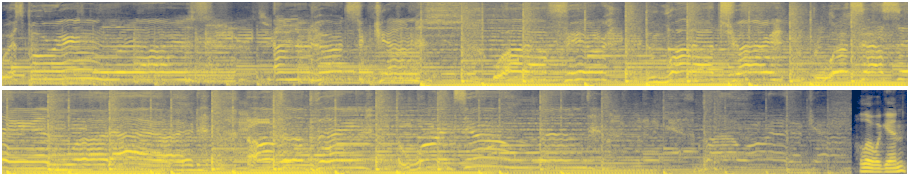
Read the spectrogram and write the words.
whispering lies, and it hurts again. Hello again.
